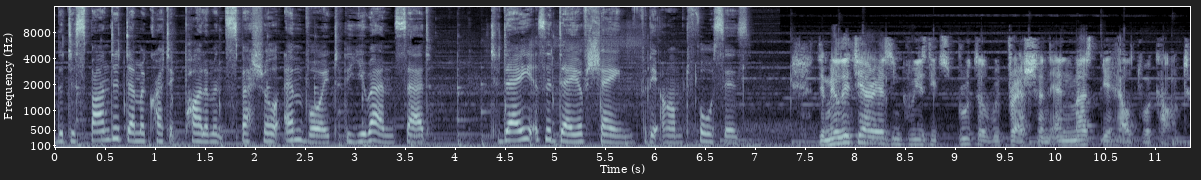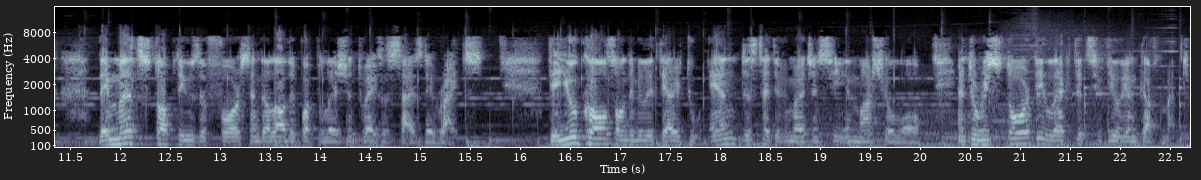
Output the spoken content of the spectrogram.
the disbanded Democratic Parliament's special envoy to the UN, said, Today is a day of shame for the armed forces. The military has increased its brutal repression and must be held to account. They must stop the use of force and allow the population to exercise their rights. The EU calls on the military to end the state of emergency and martial law and to restore the elected civilian government.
